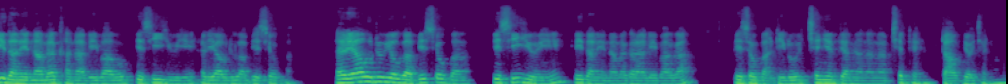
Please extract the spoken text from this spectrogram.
ရိသန်နေနာမခန္ဓာ၄ပါးကိုပစ္စည်းယူရင်ဟရိယဝတ္ထုကပစ္စုပန်ဟရိယဝတ္ထုယုတ်ကပစ္စုပန်ပစ္စည်းယူရင်ပရိသန်နေနာမခန္ဓာ၄ပါးကပစ္စုပန်ဒီလိုချင်းချင်းပြန်ပြန်လာလာဖြစ်တယ်ဒါကိုပြောချင်တော့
